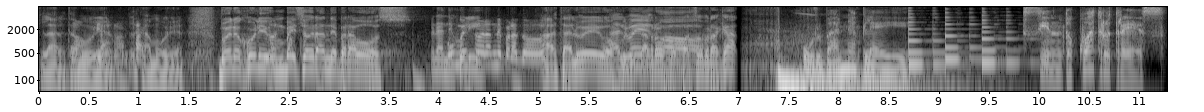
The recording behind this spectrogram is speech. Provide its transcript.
Claro, está No, muy claro, bien, está muy bien. Bueno, Juli, un beso grande para vos. Grande, Un Juli. beso grande para todos. Hasta luego, Hasta Julieta luego. Rofo pasó por acá. Urbana Play 104.3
